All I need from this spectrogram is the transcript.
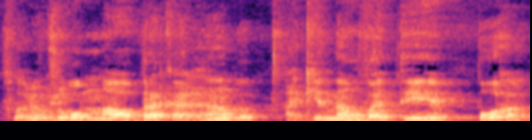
O Flamengo jogou mal pra caramba. Aqui não vai ter, porra,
